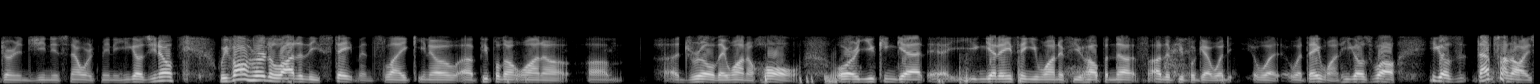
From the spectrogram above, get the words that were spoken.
during a Genius Network meeting. He goes, you know, we've all heard a lot of these statements, like you know, uh, people don't want to um, a drill, they want a hole, or you can get you can get anything you want if you help enough other people get what what what they want. He goes, well, he goes, that's not always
